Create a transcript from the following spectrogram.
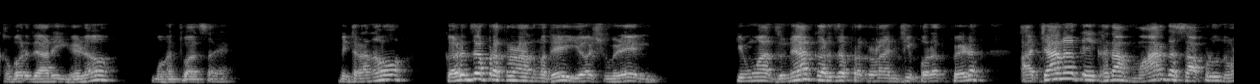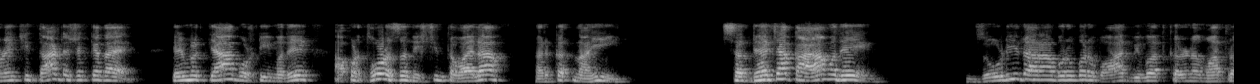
खबरदारी घेणं महत्वाचं आहे. मित्रांनो कर्ज प्रकरणांमध्ये यश मिळेल किंवा जुन्या कर्ज प्रकरणांची परतफेड अचानक एखादा मार्ग सापडून होण्याची दाट शक्यता आहे. त्यामुळे त्या गोष्टीमध्ये आपण थोडस निश्चिंत व्हायला हरकत नाही. सध्याच्या काळामध्ये जोडीदाराबरोबर वादविवाद करणं मात्र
